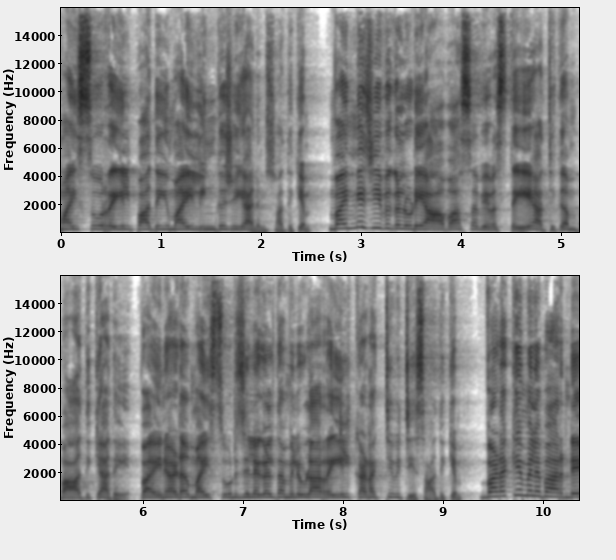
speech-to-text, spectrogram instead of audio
മൈസൂർ റെയിൽപാതയുമായി ലിങ്ക് ചെയ്യാനും സാധിക്കും. വന്യജീവികളുടെ ആവാസ വ്യവസ്ഥയെ അധികം ബാധിക്കാതെ വയനാട് മൈസൂർ ജില്ലകൾ തമ്മിലുള്ള റെയിൽ കണക്ടിവിറ്റി സാധിക്കും. വടക്കേ മലബാറിന്റെ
